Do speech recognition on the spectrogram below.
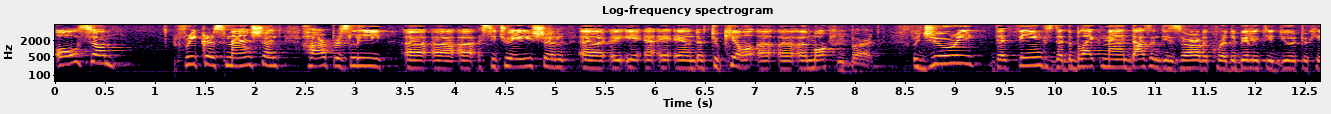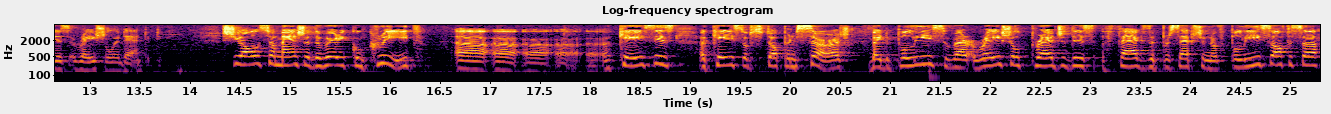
Also, Fricker's mentioned Harper's Lee uh, uh, situation and to kill a, a, a mockingbird a jury that thinks that the black man doesn't deserve credibility due to his racial identity. She also mentioned a very concrete uh, uh, uh, Uh, uh, uh, cases, a case of stop and search by the police where racial prejudice affects the perception of police officer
